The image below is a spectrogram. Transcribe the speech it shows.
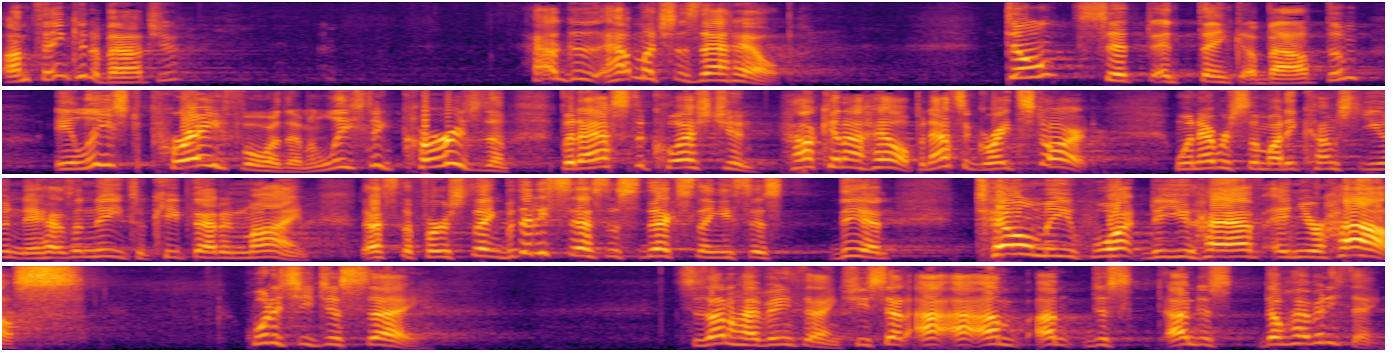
I'm thinking about you. How, good, how much does that help? Don't sit and think about them. At least pray for them, at least encourage them, but ask the question, How can I help? And that's a great start whenever somebody comes to you and they has a need. So keep that in mind. That's the first thing. But then he says this next thing. He says, Then tell me what do you have in your house? What did she just say? She says, I don't have anything. She said, I, am I'm, I'm just, I'm just don't have anything.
